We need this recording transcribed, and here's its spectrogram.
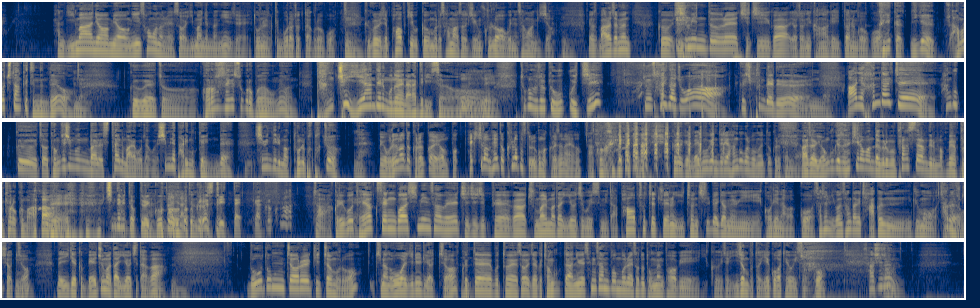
한 2만여 명이 성원을 해서 2만여 명이 이제 돈을 이렇게 몰아줬다 그러고 음. 그걸 이제 파업 기금으로 삼아서 지금 굴러가고 있는 상황이죠. 음. 그래서 말하자면 그 시민들의 지지가 여전히 강하게 있다는 거고. 그러니까 이게 아무렇지도 않게 듣는데요. 네. 그 왜 저 걸어서 세계 속으로 보다 보면 당최 이해 안 되는 문화의 나라들이 있어요. 음, 네. 저걸 왜 저렇게 웃고 있지? 저 사이가 좋아. 그 싶은 데들. 음, 네. 아니 한 달째 한국 그 저 경제신문 발 스타일로 말해보자고요. 시민의 발이 묶여 있는데 시민들이 막 돈을 팍팍 줘요. 네. 우리나라도 그럴 거예요. 뭐 핵실험 해도 클럽에서 놀고 막 그러잖아요. 아, 그거. 그러게 외국인들이 한국을 보면 또 그렇겠네요. 맞아. 영국에서 핵실험한다 그러면 프랑스 사람들은 막 그냥 불 켜놓고 막 네. 침대 밑에 엎드려 있고 날 텐데. 그럴 수도 있다. 야, 그렇구나. 자, 그리고 네. 대학생과 시민사회의 지지 집회가 주말마다 이어지고 있습니다. 파업 첫째 주에는 2,700여 명이 거리에 나왔고, 사실 이건 상당히 작은 규모, 작은 그래요? 수치였죠. 음. 근데 이게 그 매주마다 이어지다가, 노동절을 기점으로, 지난 5월 1일이었죠. 그때부터 해서 이제 그 전국 단위의 생산 부문에서도 동맹 파업이 그 이제 이전부터 예고가 되어 있었고, 사실은 어.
